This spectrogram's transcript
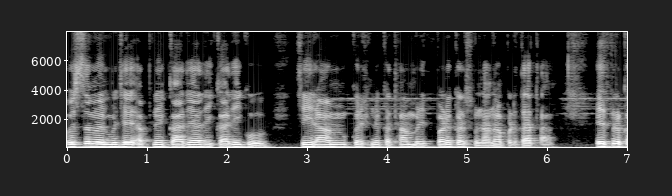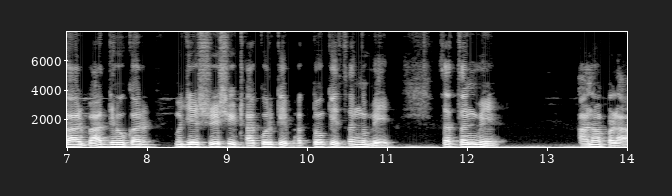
उस समय मुझे अपने कार्याधिकारी को श्री राम कृष्ण कथामृत पढ़कर सुनाना पड़ता था। इस प्रकार बाध्य होकर मुझे श्री श्री ठाकुर के भक्तों के संग में, सत्संग में आना पड़ा।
